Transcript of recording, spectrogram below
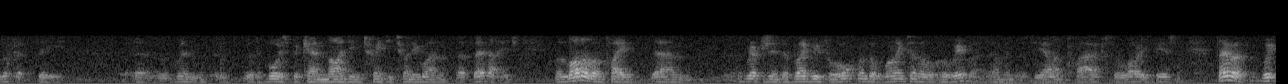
look at the uh, when the boys became 19, 20, 21 at that age, a lot of them played um, represented rugby for Auckland or Wellington or whoever. I mean, was the Alan Clarks, the Laurie Pearson. They were we,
